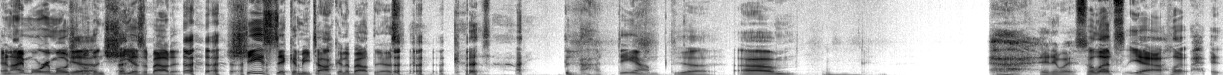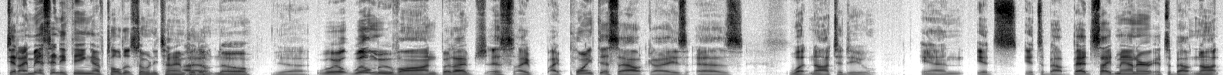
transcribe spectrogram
and I'm more emotional Yeah. than she is about it. She's sick of me talking about this. 'Cause I- God damn. yeah Um. Anyway, so let's yeah. Let, did I miss anything? I've told it so many times. I, I- don't know. yeah We'll we'll move on, but I just I I point this out, guys, as what not to do, and it's it's about bedside manner. It's about not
